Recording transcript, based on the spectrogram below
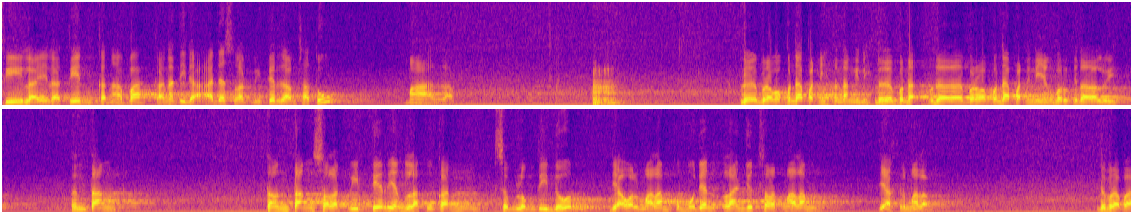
fi lailatin. Kenapa? Karena tidak ada salat witir dalam satu malam. Udah berapa pendapat nih tentang ini? Udah, udah berapa pendapat ini yang baru kita lalui tentang tentang sholat witir yang dilakukan sebelum tidur di awal malam kemudian lanjut sholat malam di akhir malam. Udah berapa?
